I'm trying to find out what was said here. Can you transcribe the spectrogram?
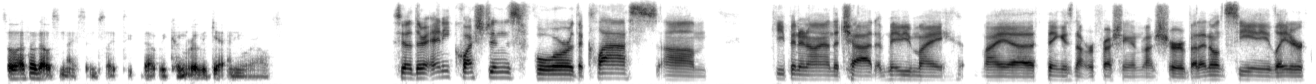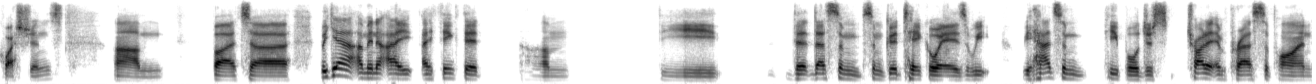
So I thought that was a nice insight to, that we couldn't really get anywhere else. So, are there any questions for the class? Um, keeping an eye on the chat. Maybe my my uh, thing is not refreshing. I'm not sure, but I don't see any later questions. Um, but uh, but yeah, I mean, I I think that um, the that that's some some good takeaways. We we had some people just try to impress upon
